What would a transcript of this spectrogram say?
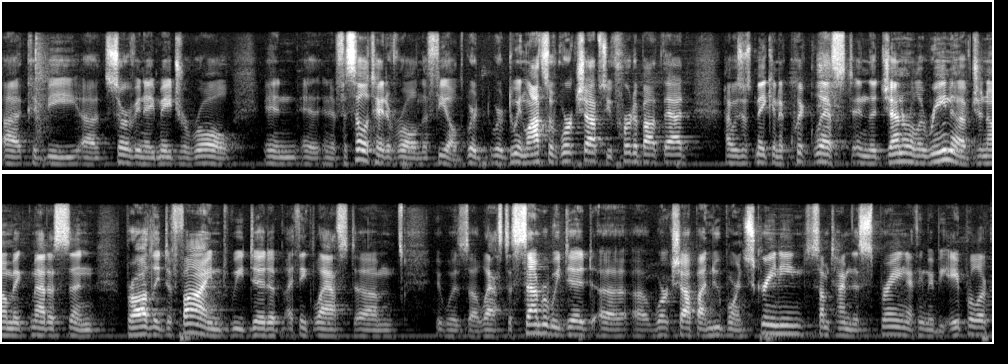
uh, could be uh, serving a major role in, in, a facilitative role in the field. We're, we're doing lots of workshops. You've heard about that. I was just making a quick list. In the general arena of genomic medicine, broadly defined, we did, a, I think, last um, it was uh, last December, we did a, a, workshop on newborn screening. Sometime this spring, I think maybe April, or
